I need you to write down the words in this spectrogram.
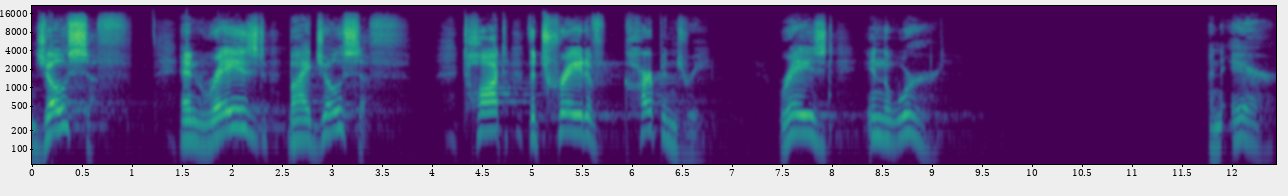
Joseph, and raised by Joseph, taught the trade of carpentry, raised in the Word, an heir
